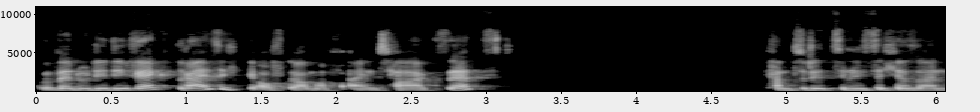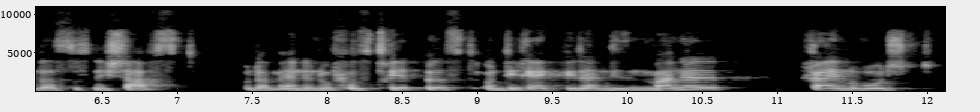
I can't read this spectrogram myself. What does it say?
Aber wenn du dir direkt 30 Aufgaben auf einen Tag setzt, kannst du dir ziemlich sicher sein, dass du es nicht schaffst und am Ende nur frustriert bist und direkt wieder in diesen Mangel reinrutscht.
